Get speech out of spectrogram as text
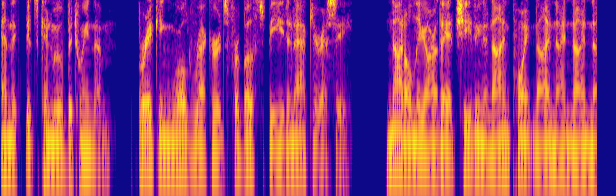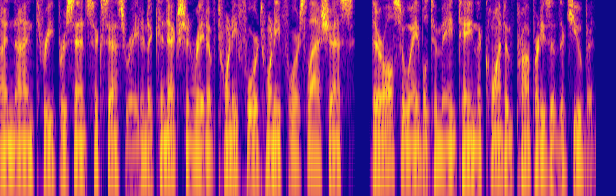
and the bits can move between them, breaking world records for both speed and accuracy. Not only are they achieving a 9.999993% success rate and a connection rate of 2424/s, they're also able to maintain the quantum properties of the qubit.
